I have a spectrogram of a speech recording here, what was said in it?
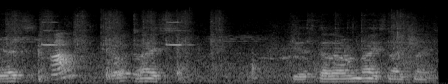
Yes. Huh? Nice. Yes, the round. Nice, nice, nice.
